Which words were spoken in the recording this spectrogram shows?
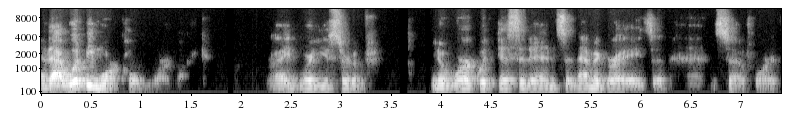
And that would be more Cold War like, right? Where you sort of you know, work with dissidents and emigres and, and so forth.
